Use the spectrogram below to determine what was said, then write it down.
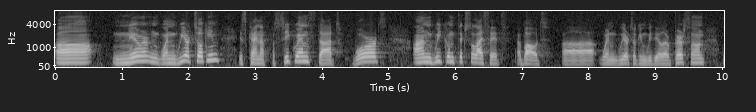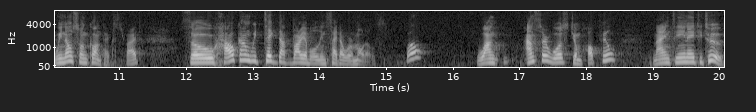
Uh, when we are talking, it's kind of a sequence that words, and we contextualize it about uh, when we are talking with the other person. We know some context, right? So how can we take that variable inside our models? Well, one answer was John Hopfield, 1982.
